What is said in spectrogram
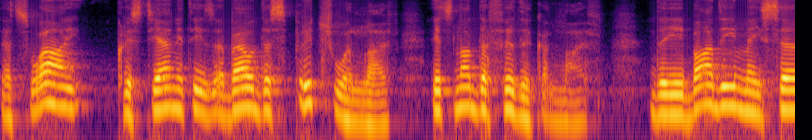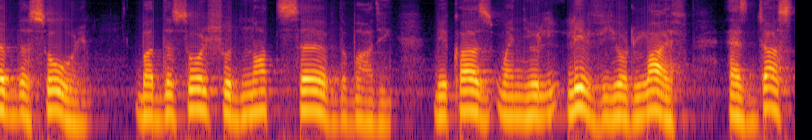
That's why Christianity is about the spiritual life. It's not the physical life. The body may serve the soul, but the soul should not serve the body. Because when you live your life as just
